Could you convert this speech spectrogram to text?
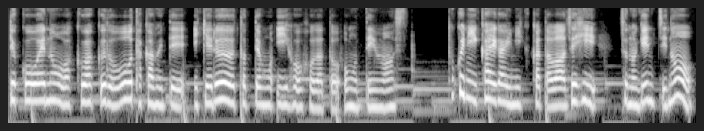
旅行へのワクワク度を高めていけるとってもいい方法だと思っています。特に海外に行く方はぜひその現地の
